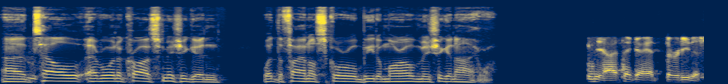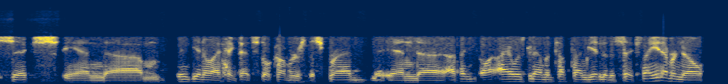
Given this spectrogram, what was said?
Uh, tell everyone across Michigan what the final score will be tomorrow, Michigan, Iowa. Yeah, I think I had 30 to 6, and, um, you know, I think that still covers the spread. And uh, I think Iowa's going to have a tough time getting to the 6. Now, you never know.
